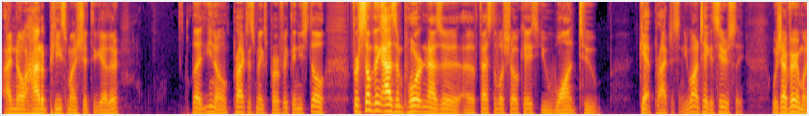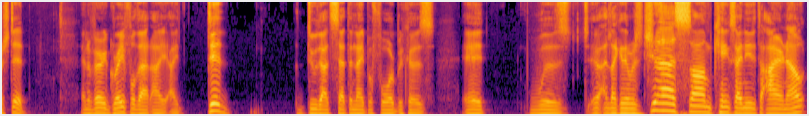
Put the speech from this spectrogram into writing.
I know how to piece my shit together. But, you know, practice makes perfect and you still for something as important as a, a festival showcase, you want to get practicing. You want to take it seriously, which I very much did. And I'm very grateful that I I did do that set the night before because it was Uh, like there was just some kinks I needed to iron out.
